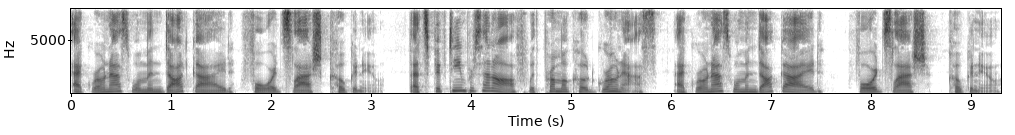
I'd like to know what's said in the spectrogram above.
at grownasswoman.guide forward slash Coconu. That's 15% off with promo code GROWNASS at grownasswoman.guide forward slash Coconu.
